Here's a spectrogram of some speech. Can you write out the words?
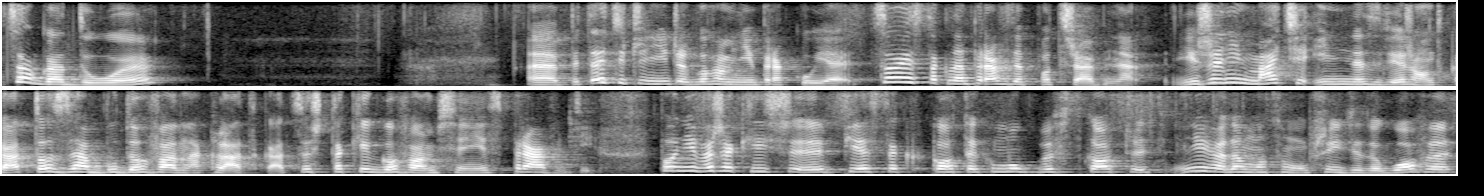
Co gaduły? E, Pytacie, czy niczego Wam nie brakuje. Co jest tak naprawdę potrzebne? Jeżeli macie inne zwierzątka, to zabudowana klatka. Coś takiego Wam się nie sprawdzi, ponieważ jakiś e, piesek, kotek mógłby wskoczyć, nie wiadomo co mu przyjdzie do głowy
